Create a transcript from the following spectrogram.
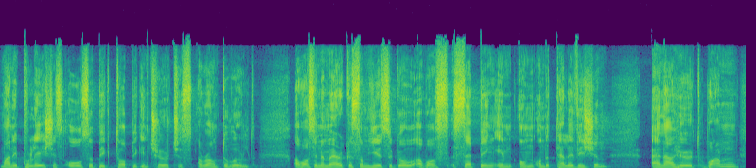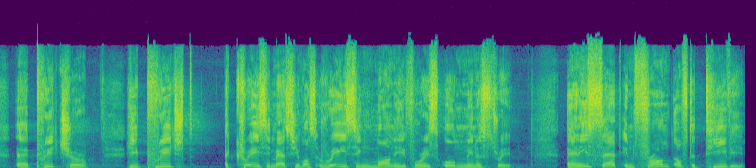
manipulation is also a big topic in churches around the world. I was in America some years ago, I was stepping in on, on the television, and I heard one uh, preacher, he preached a crazy message. He was raising money for his own ministry. And he said in front of the TV,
